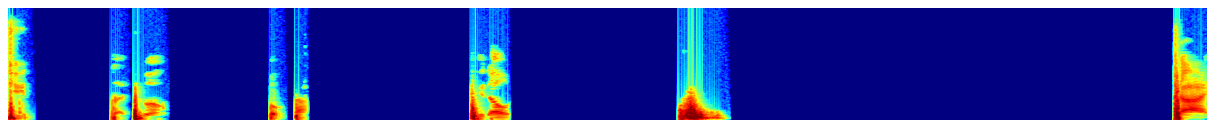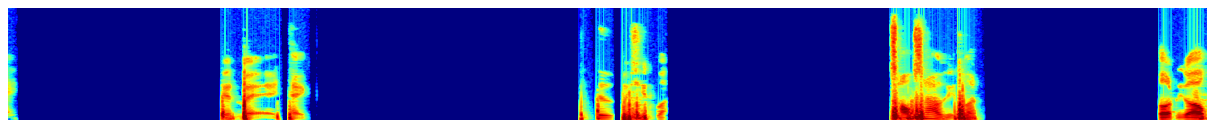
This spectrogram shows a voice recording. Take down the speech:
chín, giải thưởng, cộng tác thi đấu. Trái. Tiền vệ chạy tư của chín bắn sáu sao kỹ thuật. Một góc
